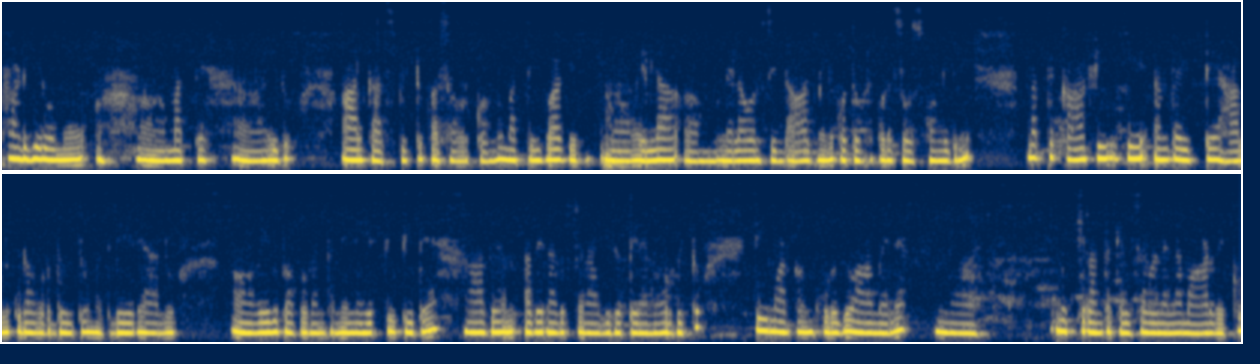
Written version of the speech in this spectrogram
ಅಡುಗೆ ರೂಮು ಮತ್ತು ಇದು ಹಾಲು ಕಾಯಿಸ್ಬಿಟ್ಟು ಕಸ ಹೊಡ್ಕೊಂಡು ಮತ್ತು ಇವಾಗ ಎಲ್ಲ ನೆಲ ಒರೆಸಿದ್ದು ಆದಮೇಲೆ ಕೊತ್ತಂಬರಿ ಕೂಡ ಸೋಸ್ಕೊಂಡಿದ್ದೀನಿ ಮತ್ತು ಕಾಫಿಗೆ ಅಂತ ಇಟ್ಟೆ, ಹಾಲು ಕೂಡ ಒಡೆದೋಯ್ತು, ಮತ್ತು ಬೇರೆ ಹಾಲು ವೇದು ವೇದ ಅಂತ ನಿನ್ನೆ ಎತ್ತಿಟ್ಟಿದ್ದೆ. ಅದು, ಅದೇನಾದರೂ ಚೆನ್ನಾಗಿರುತ್ತೆ ನೋಡಿಬಿಟ್ಟು ಟೀ ಮಾಡ್ಕೊಂಡು ಕುಡಿದು ಆಮೇಲೆ ಮಿಕ್ಕಿರೋಂಥ ಕೆಲಸಗಳನ್ನೆಲ್ಲ ಮಾಡಬೇಕು.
